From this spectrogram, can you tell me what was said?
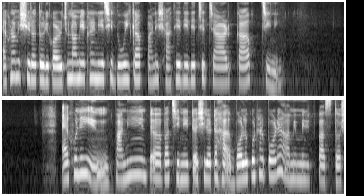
এখন আমি শিরা তৈরি করার জন্য আমি এখানে নিয়েছি দুই কাপ পানি, সাথে দিয়ে দিচ্ছি চার কাপ চিনি। এখন এই পানিটা বা চিনিটা, শিরাটা বলক ওঠার পরে আমি মিনিট পাঁচ, দশ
